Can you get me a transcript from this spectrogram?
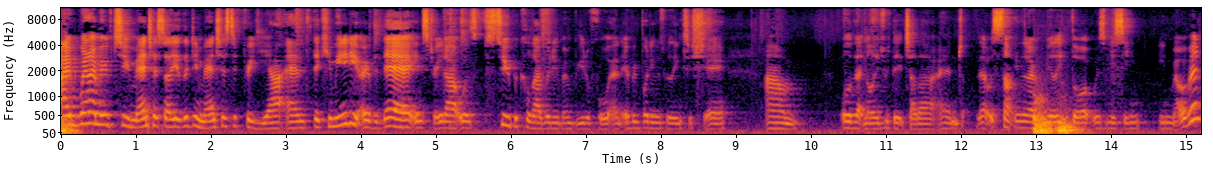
I when I moved to Manchester, I lived in Manchester for a year, and the community over there in street art was super collaborative and beautiful, and everybody was willing to share um, all of that knowledge with each other, and that was something that I really thought was missing in Melbourne,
